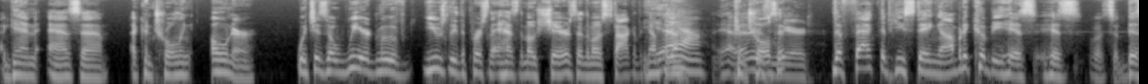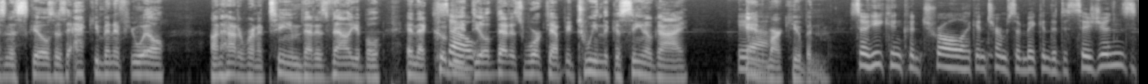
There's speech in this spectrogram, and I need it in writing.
again as a, a controlling owner, which is a weird move. Usually, the person that has the most shares and the most stock in the company Yeah. Yeah, that controls it. weird. The fact that he's staying on, but it could be his his what's it, business skills, his acumen, if you will, on how to run a team that is valuable, and that could be a deal that has worked out between the casino guy Yeah. and Mark Cuban. So he can control, like in terms of making the decisions,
